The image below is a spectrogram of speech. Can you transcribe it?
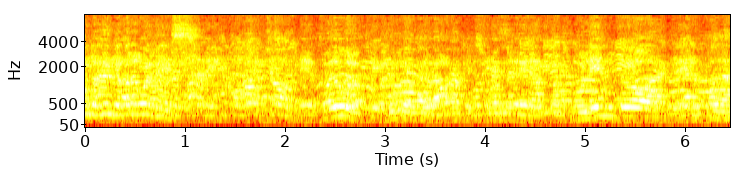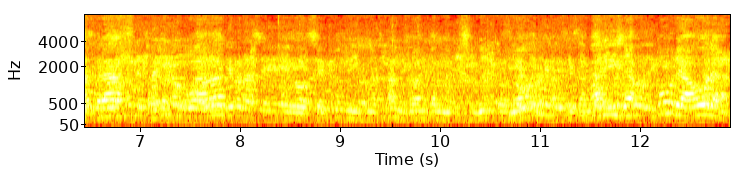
tiro libre para Güemes. Eh, fue duro, fue duro, verdad que es un hombre corpulento, de atrás, otra jugada que eh, se puede discutir en cuanto al merecimiento o no de la tarjeta amarilla. Por ahora,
